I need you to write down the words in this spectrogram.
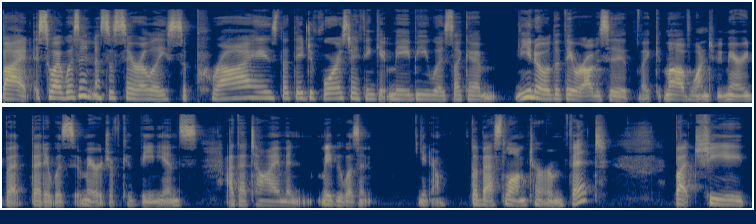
but so I wasn't necessarily surprised that they divorced. I think it maybe was like a, you know, that they were obviously like in love, wanted to be married, but that it was a marriage of convenience at that time and maybe wasn't, you know, the best long term fit. But she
